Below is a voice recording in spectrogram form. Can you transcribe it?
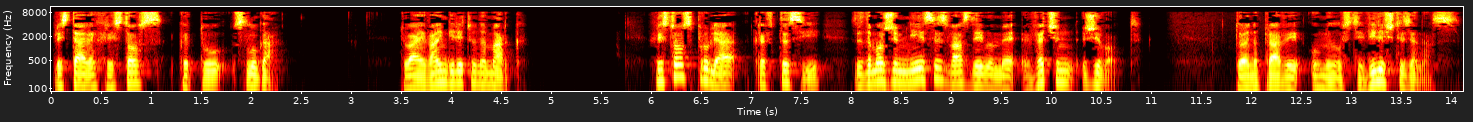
представя Христос като слуга. Това е Евангелието на Марк. Христос проля кръвта си, за да можем ние с вас да имаме вечен живот. Той направи умилостивилище за нас.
